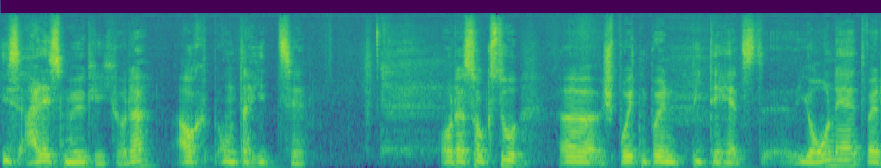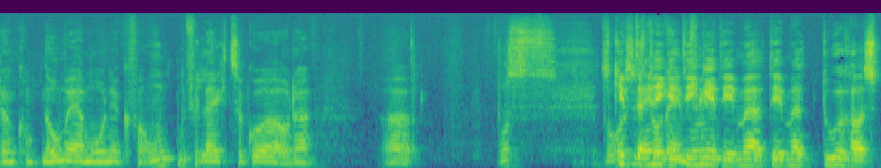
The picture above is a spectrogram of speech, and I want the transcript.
ist alles möglich, oder? Auch unter Hitze. Oder sagst du, äh, Spaltenballen bitte jetzt ja nicht, weil dann kommt noch mehr Ammoniak von unten vielleicht sogar? Oder äh, was? Es gibt einige Dinge, die man, die man durchaus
